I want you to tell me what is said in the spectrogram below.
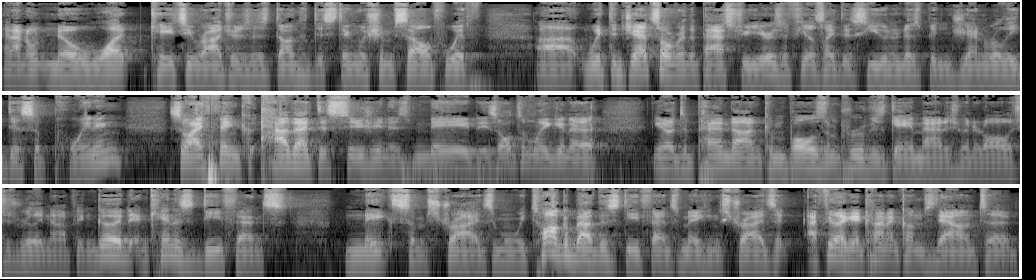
And I don't know what Kacey Rodgers has done to distinguish himself with uh, with the Jets over the past few years. It feels like this unit has been generally disappointing. So I think how that decision is made is ultimately going to you know depend on can Bowles improve his game management at all, which has really not been good, and can his defense make some strides. And when we talk about this defense making strides, it, I feel like it kind of comes down to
